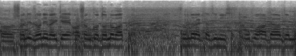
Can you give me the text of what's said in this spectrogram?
তো শনি রনি ভাইকে অসংখ্য ধন্যবাদ সুন্দর একটা জিনিস উপহার দেওয়ার জন্য।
